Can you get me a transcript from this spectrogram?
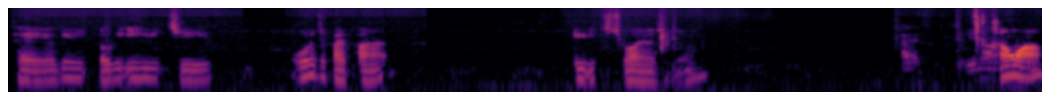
오케이, 여기, 여기 이 위치. 오른쪽 발판. 이 위치 좋아요, 지금. 강화.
